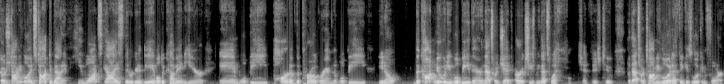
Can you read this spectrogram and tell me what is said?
Coach Tommy Lloyd's talked about it. He wants guys that are going to be able to come in here and will be part of the program, that will be, you know, the continuity will be there. And that's what Jedd, or excuse me, that's what Jedd Fisch too, but that's what Tommy Lloyd, I think, is looking for.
